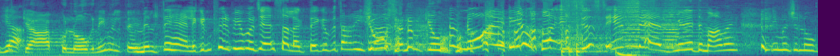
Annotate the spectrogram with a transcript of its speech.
या- तो क्या आपको लोग नहीं मिलते? मिलते हैं लेकिन फिर भी मुझे ऐसा लगता है कि पता नहीं क्यों? सनम क्यों? No idea it's just in there मेरे दिमाग में नहीं मुझे लोग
